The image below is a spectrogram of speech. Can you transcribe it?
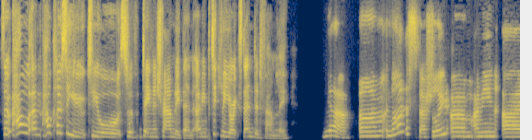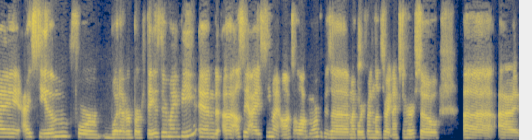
so how um, how close are you to your sort of Danish family then? I mean, particularly your extended family. Yeah, um, not especially. Um, I mean, I I see them for whatever birthdays there might be, and uh, I'll say I see my aunt a lot more because uh, my boyfriend lives right next to her, so uh, I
